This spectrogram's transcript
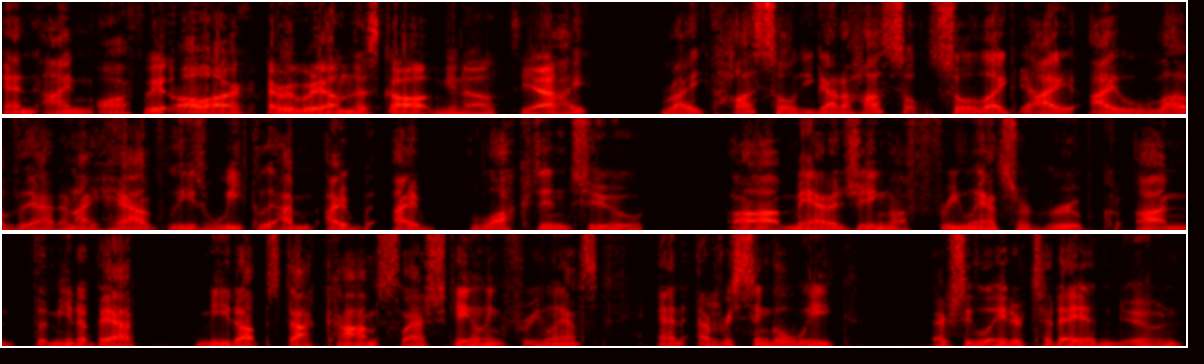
and I'm off We all are. Everybody on this call, you know, yeah. Right. Right. Hustle. You gotta hustle. So like Yeah. I, I love that. And I have these weekly I'm I I lucked into uh managing a freelancer group on the meetup app, meetups.com slash scaling freelance. And mm. every single week, actually later today at noon,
